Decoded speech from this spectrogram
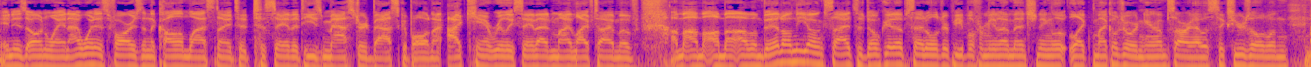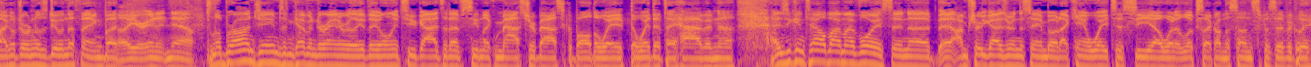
in his own way. And I went as far as in the column last night to, to say that he's mastered basketball. And I, I can't really say that in my lifetime of I'm, I'm, I'm, I'm a bit on the young side, so don't get upset, older people, for me not mentioning like Michael Jordan here. I'm sorry, I was six years old when Michael Jordan was doing the thing, but oh, you're in it now. LeBron James and Kevin Durant are really the only two guys that I've seen like master basketball the way the way that they have, and uh, as you can tell by my voice, and uh, I'm sure you guys are in the same boat. I can't wait to see uh, what it looks like on the Suns specifically.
